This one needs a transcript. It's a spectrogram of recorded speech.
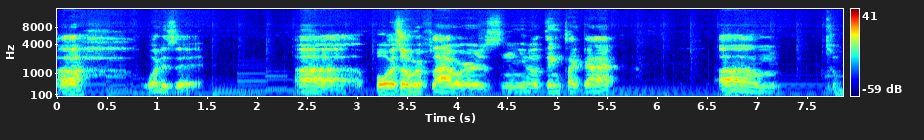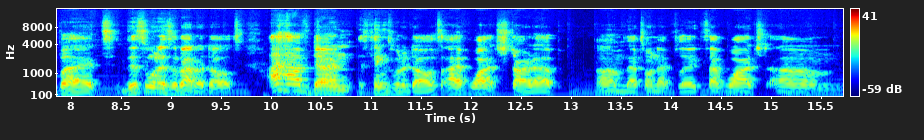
uh, what is it? uh, Boys Over Flowers, and you know things like that. Um, but this one is about adults. I have done things with adults. I've watched Startup. Um, that's on Netflix. I've watched. Um,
